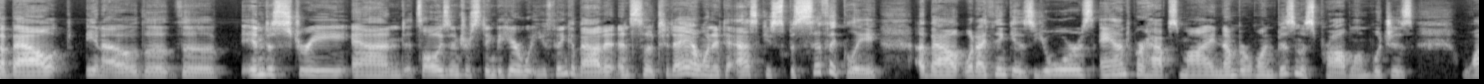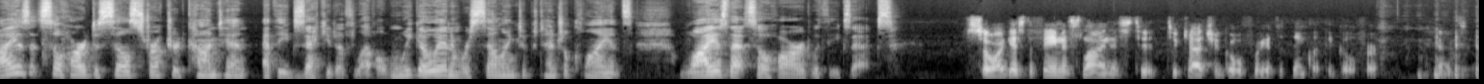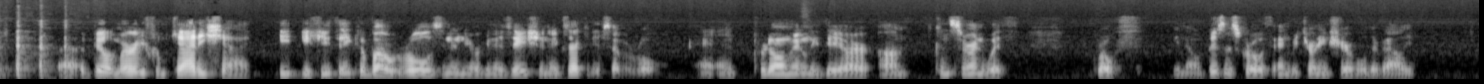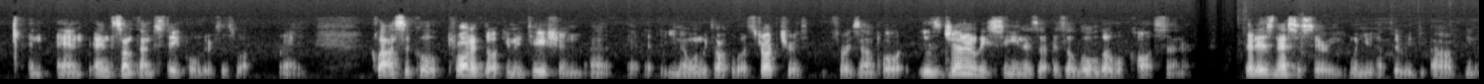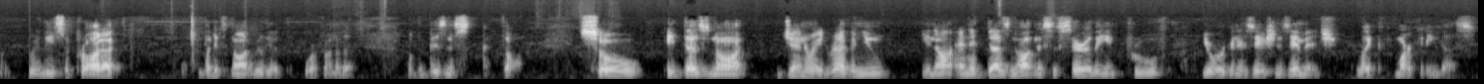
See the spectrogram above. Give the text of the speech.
about, you know, the, the industry and it's always interesting to hear what you think about it. And so today I wanted to ask you specifically about what I think is yours and perhaps my number one business problem, which is why is it so hard to sell structured content at the executive level? When we go in and we're selling to potential clients, why is that so hard with the execs? So I guess the famous line is to to catch a gopher, you have to think like a gopher. uh, Bill Murray from Caddyshack if you think about roles in an organization, executives have a role, and predominantly they are um, concerned with growth, you know, business growth and returning shareholder value, and and and sometimes stakeholders as well, right? Classical product documentation, uh, you know, when we talk about structures, for example, is generally seen as a as a low level cost center. That is necessary when you have to, uh, you know, release a product but it's not really at the forefront of the of the business thought. So it does not generate revenue, you know, and it does not necessarily improve your organization's image like marketing does,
